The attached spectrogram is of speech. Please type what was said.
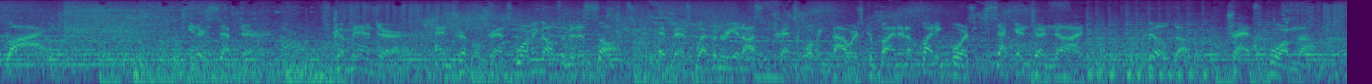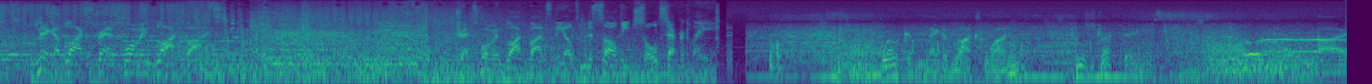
Spy. Interceptor. Commander. And triple transforming ultimate assault. Advanced weaponry and awesome transforming powers combine in a fighting force second to none. Build them. Transform them. Mega Bloks transforming blockbots. Transforming blockbots and the ultimate assault each sold separately. Welcome, Mega Bloks 1. Constructing. I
